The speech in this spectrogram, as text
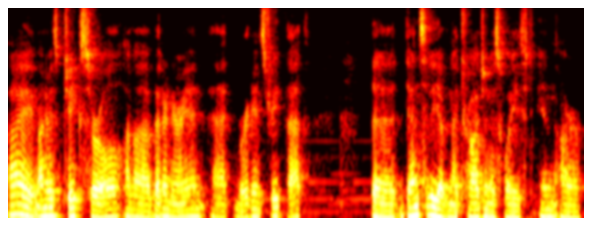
Hi, my name is Jake Searle. I'm a veterinarian at Meridian Street Vet. The density of nitrogenous waste in our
